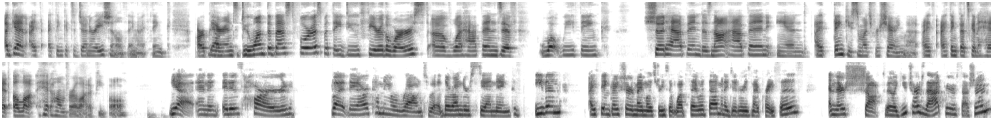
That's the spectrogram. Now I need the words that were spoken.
Again I, th- I think it's a generational thing. I think our parents yeah. do want the best for us but they do fear the worst of what happens if what we think should happen does not happen and i thank you so much for sharing that. I, I think that's going to hit a lot hit home for a lot of people. Yeah and it, it is hard but they are coming around to it. They're understanding because even i think i shared my most recent website with them and i did raise my prices and they're shocked. They're like you charge that for your sessions?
